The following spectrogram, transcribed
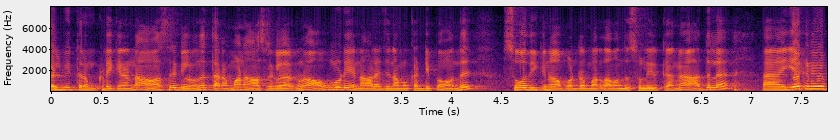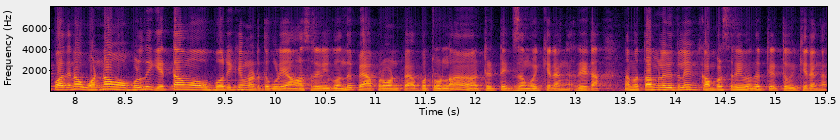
கல்வித்தரம் கிடைக்கணும்னா ஆசிரியர்கள் வந்து தரமான ஆசிரியர்களாக இருக்கணும். அவங்களுடைய நாலேஜ் நம்ம கண்டிப்பாக வந்து சோதிக்கணும் அப்படின்ற மாதிரி தான் வந்து சொல்லியிருக்காங்க. அதில் ஏற்கனவே பார்த்தீங்கன்னா ஒன்றாம் வகுப்புலேருந்து எட்டாம் வகுப்பு வரைக்கும் நடத்தக்கூடிய ஆசிரியர்களுக்கு வந்து பேப்பர் ஒன் பேப்பர் டூலாம் டெட் எக்ஸாம் வைக்கிறாங்க. ரைட்டா நம்ம தமிழகத்துலேயும் கம்பல்சரி வந்து டெட் வைக்கிறாங்க.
